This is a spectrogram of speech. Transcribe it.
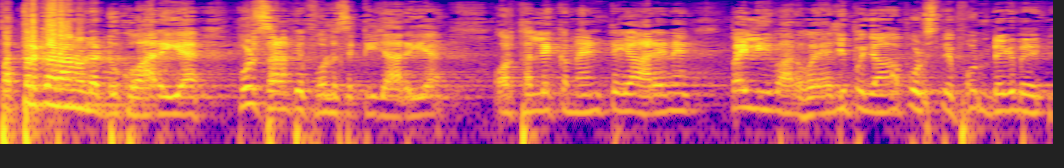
ਪੱਤਰਕਾਰਾਂ ਨੂੰ ਲੱਡੂ ਖਵਾ ਰਹੀ ਹੈ, ਪੁਲਿਸ ਵਾਲਿਆਂ ਤੇ ਫੁੱਲ ਸਿੱਟੀ ਜਾ ਰਹੀ ਹੈ। ਔਰ ਥੱਲੇ ਕਮੈਂਟ ਇਹ ਆ ਰਹੇ ਨੇ, ਪਹਿਲੀ ਵਾਰ ਹੋਇਆ ਜੀ, ਪੰਜਾਬ ਪੁਲਿਸ ਤੇ ਫੁੱਲ ਡਿੱਗਦੇ,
